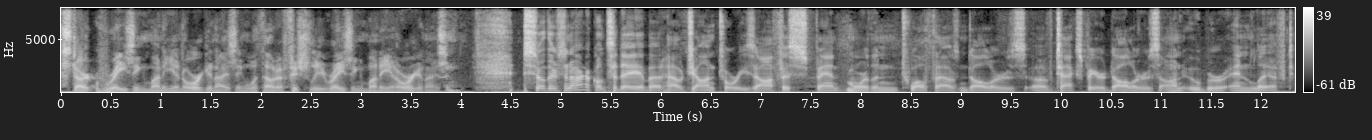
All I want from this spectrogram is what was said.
start raising money and organizing without officially raising money and organizing. So there's an article today about how John Tory's office spent more than $12,000 of taxpayer dollars on Uber and Lyft.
